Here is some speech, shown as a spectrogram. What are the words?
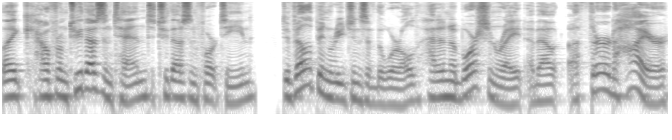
like how from 2010 to 2014, developing regions of the world had an abortion rate about a third higher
